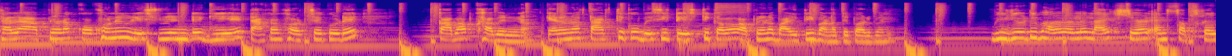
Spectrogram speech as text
তাহলে আপনারা কখনোই রেস্টুরেন্টে গিয়ে টাকা খরচা করে কাবাব খাবেন না। কেননা তার থেকেও বেশি টেস্টি কাবাব আপনারা বাড়িতেই বানাতে পারবেন। ভিডিওটি ভালো লাগলে লাইক শেয়ার অ্যান্ড সাবস্ক্রাইব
